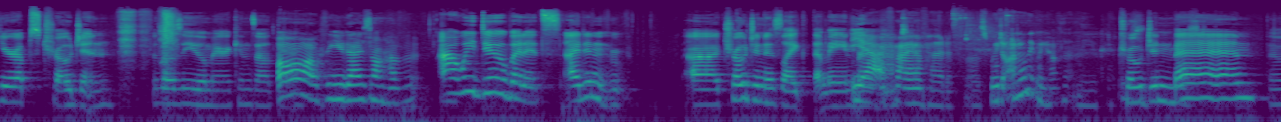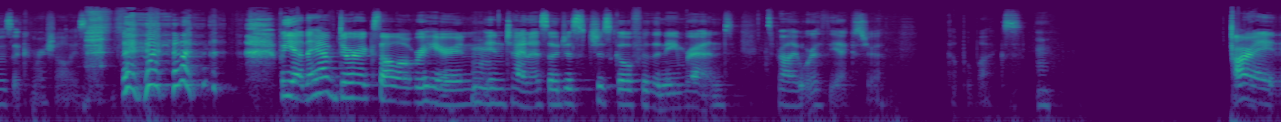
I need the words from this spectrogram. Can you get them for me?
Europe's Trojan. For those of you Americans out there. Oh, so you guys don't have it. Ah, we do, but it's I didn't. Uh, Trojan is like the main. Yeah, brand. I have heard of those. We don't. I don't think we have that in the UK. Trojan Man. That was a commercial always. but yeah, they have Durex all over here in, Mm. in China. So just just go for the name brand. It's probably worth the extra couple bucks. Mm. All right.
